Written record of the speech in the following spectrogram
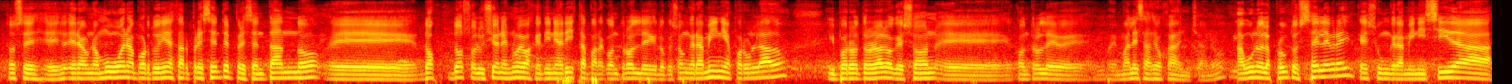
entonces eh, era una muy buena oportunidad estar presente presentando eh, dos, soluciones nuevas que tiene Arista para control de lo que son gramíneas por un lado y por otro lado lo que son eh, control de malezas de hoja ancha. Uno de los productos es Celebrate, que es un graminicida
